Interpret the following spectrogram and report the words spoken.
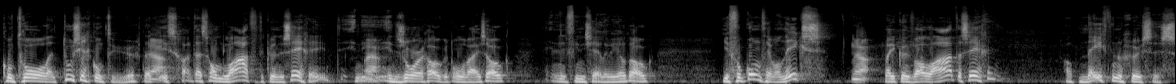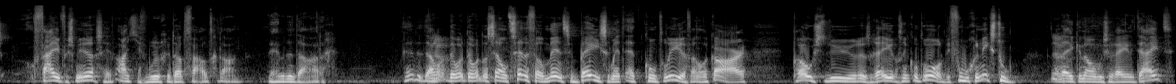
controle- en toezichtcultuur, dat, Ja. is, dat is om later te kunnen zeggen. In, in, Ja. in de zorg ook, in het onderwijs ook, in de financiële wereld ook. Je voorkomt helemaal niks. Ja, Maar je kunt wel later zeggen, op 19 augustus, om vijf uur 's middags, heeft Adje Verbrugge dat fout gedaan. We hebben een dader. Daar, Ja. er zijn ontzettend veel mensen bezig met het controleren van elkaar. Procedures, regels en controle. Die voegen niks toe aan de economische realiteit.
